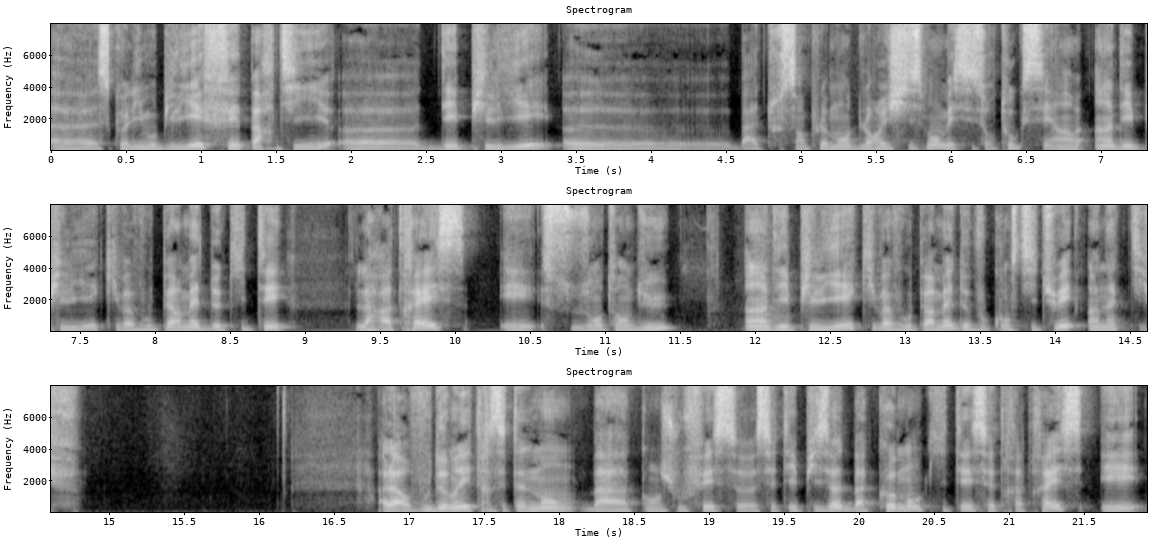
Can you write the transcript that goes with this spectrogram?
Euh, ce que l'immobilier fait partie euh, des piliers, euh, bah, tout simplement de l'enrichissement, mais c'est surtout que c'est un, des piliers qui va vous permettre de quitter la rat race et sous-entendu, un des piliers qui va vous permettre de vous constituer un actif. Alors vous demandez très certainement, bah, quand je vous fais ce, cet épisode, bah, comment quitter cette rat race et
